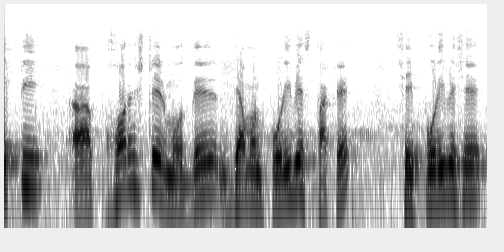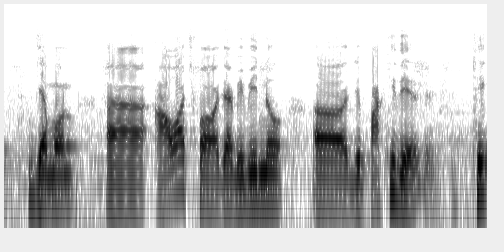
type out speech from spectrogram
একটি ফরেস্টের মধ্যে যেমন পরিবেশ থাকে, সেই পরিবেশে যেমন আওয়াজ পাওয়া যায় বিভিন্ন যে পাখিদের, ঠিক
